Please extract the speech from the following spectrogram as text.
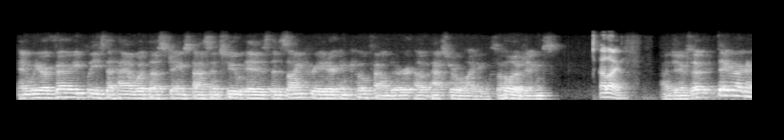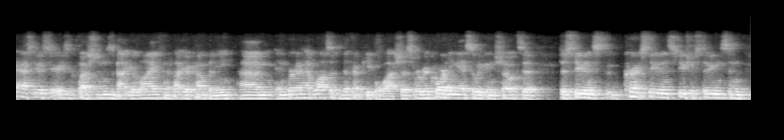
And we are very pleased to have with us James Bassant, who is the design creator and co-founder of Astro Lighting. So hello, James. Hello. Hi, James. Uh, Dave and I are going to ask you a series of questions about your life and about your company. Um, and we're going to have lots of different people watch this. We're recording it so we can show it to to students, current students, future students, and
